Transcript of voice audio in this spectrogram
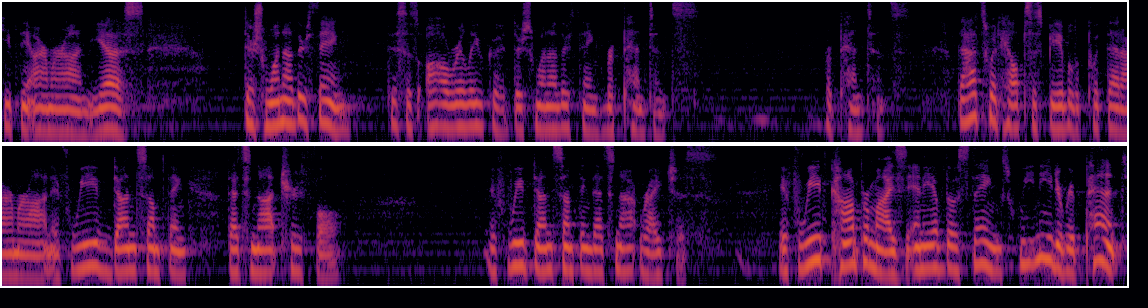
keep the armor on. Yes. There's one other thing. This is all really good. There's one other thing repentance. Repentance. That's what helps us be able to put that armor on. If we've done something that's not truthful, if we've done something that's not righteous, if we've compromised any of those things, we need to repent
